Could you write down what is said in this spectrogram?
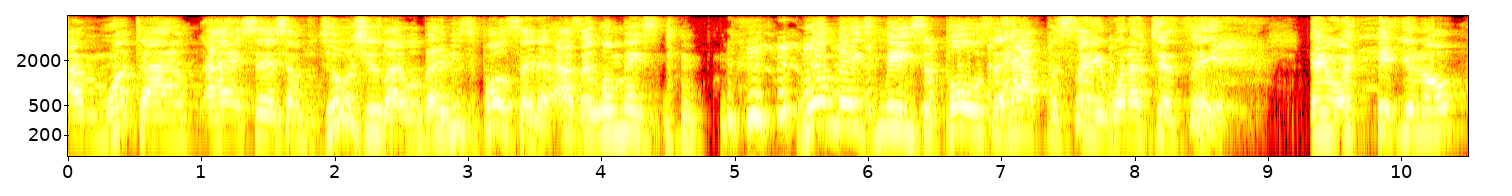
I mean, one time I had said something to her. She was like, "Well, baby, you supposed to say that." I said, "What makes what makes me supposed to have to say what I just said?" And you know,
